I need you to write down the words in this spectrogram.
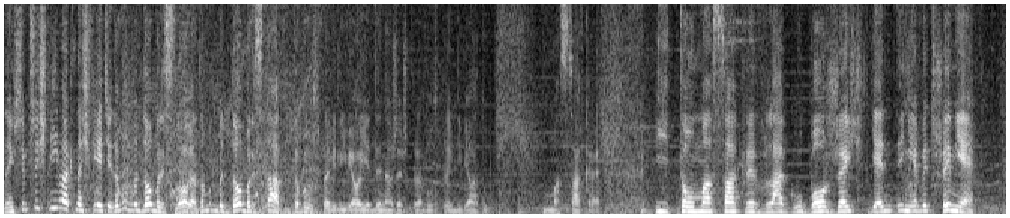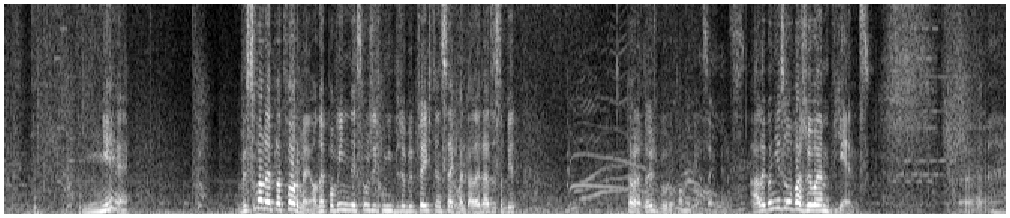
Najszybszy ślimak na świecie, to byłby dobry slogan, to byłby dobry staw i to by usprawiedliwiała jedyna rzecz, która by usprawiedliwiała tu masakrę. I tą masakrę w lagu, Boże święty, nie wytrzymie! Nie! Wysuwane platformy, one powinny służyć mi, żeby przejść ten segment, ale radzę sobie... Dobra, to już był ruchomy piasek, więc... Ale go nie zauważyłem, więc... Eee,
